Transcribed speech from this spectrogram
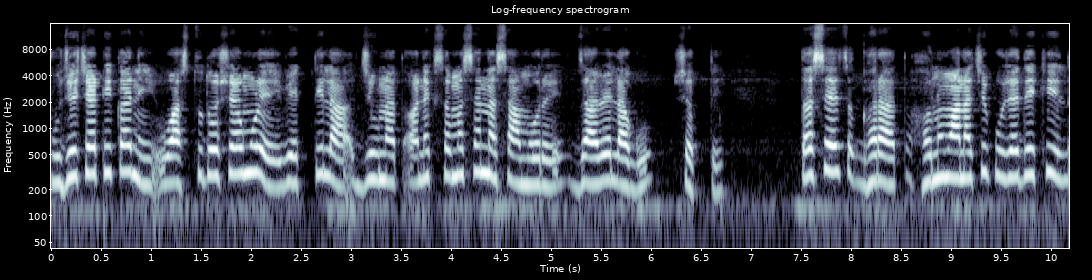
पूजेच्या ठिकाणी वास्तुदोषामुळे व्यक्तीला जीवनात अनेक समस्यांना सामोरे जावे लागू शकते. तसेच घरात हनुमानाची पूजा देखील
